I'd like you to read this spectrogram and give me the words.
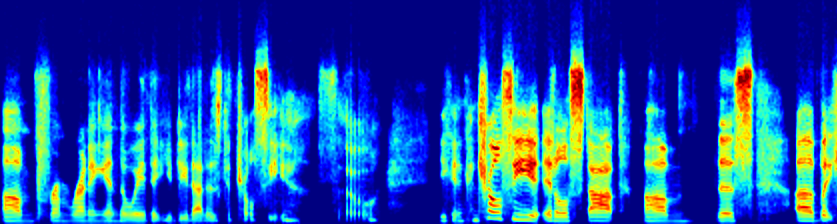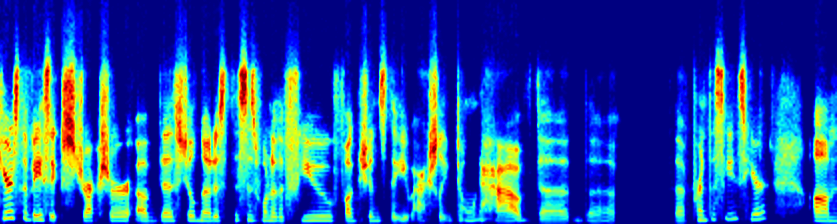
um, from running. And the way that you do that is control C. So you can control C, it'll stop. Um, this. Uh, but here's the basic structure of this. You'll notice this is one of the few functions that you actually don't have the, the, the parentheses here. Um,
